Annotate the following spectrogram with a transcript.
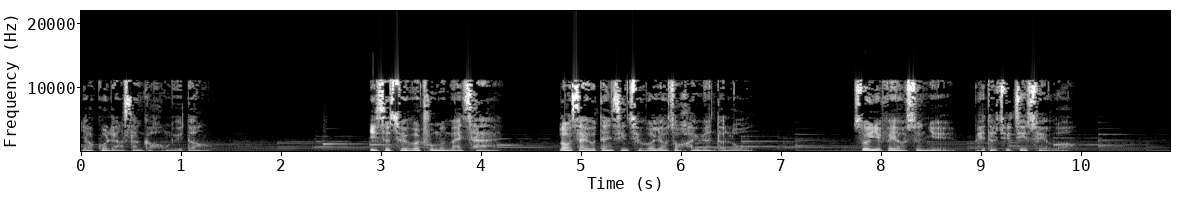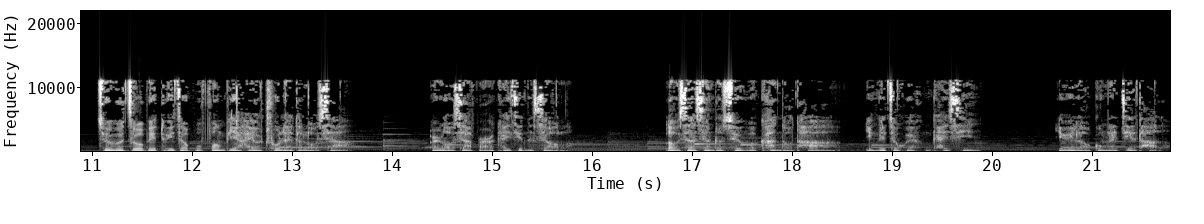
要过两三个红绿灯。一次翠娥出门买菜，老夏又担心翠娥要走很远的路，所以非要孙女。陪他去接翠娥，翠娥责备腿脚不方便还要出来的老夏，而老夏反而开心的笑了。老夏想着翠娥看到他应该就会很开心，以为老公来接她了。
